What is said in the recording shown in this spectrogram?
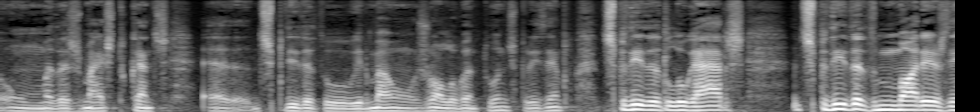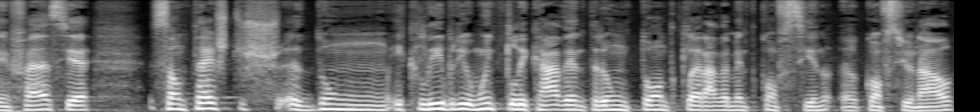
uma das mais tocantes, a despedida do irmão João Lobantunes, por exemplo, despedida de lugares, despedida de memórias de infância. São textos eh, de um equilíbrio muito delicado entre um tom declaradamente eh, confessional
